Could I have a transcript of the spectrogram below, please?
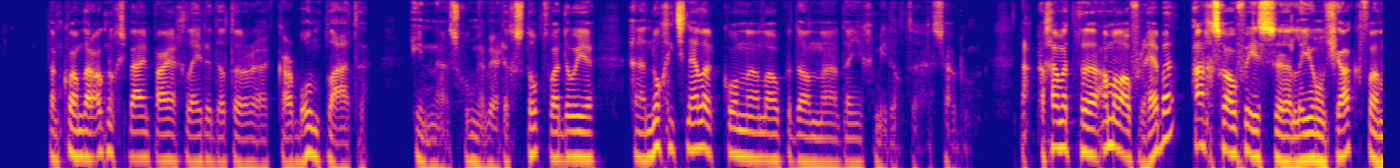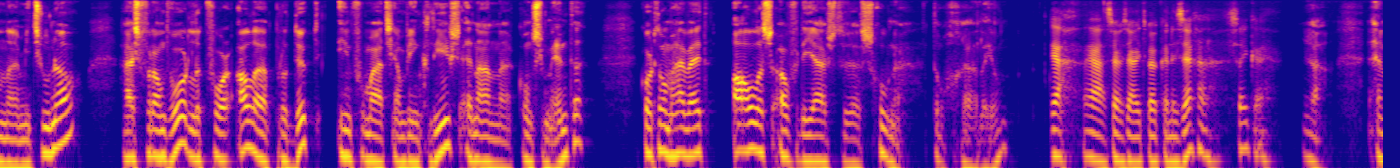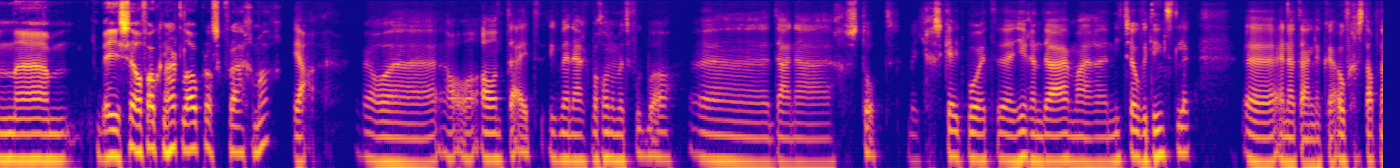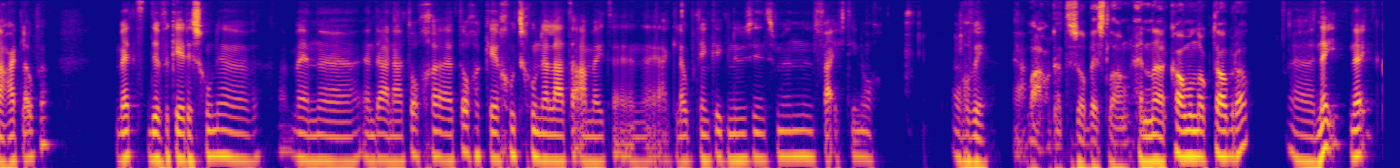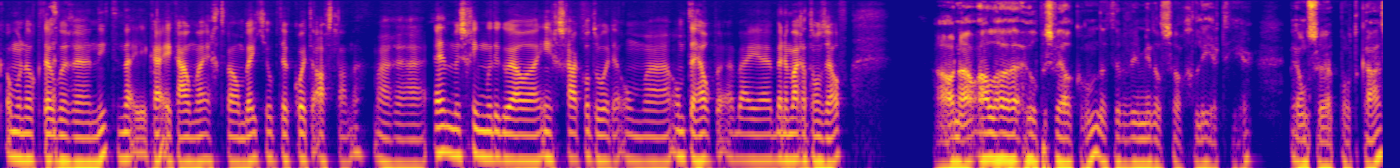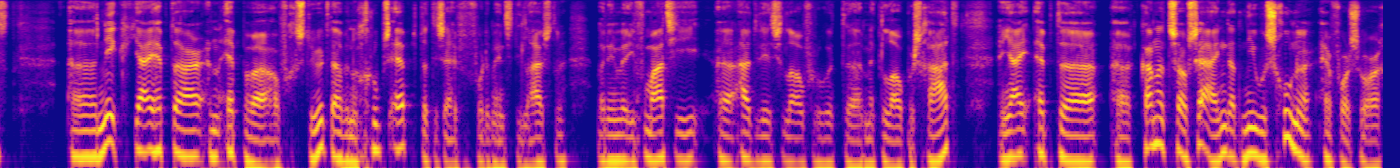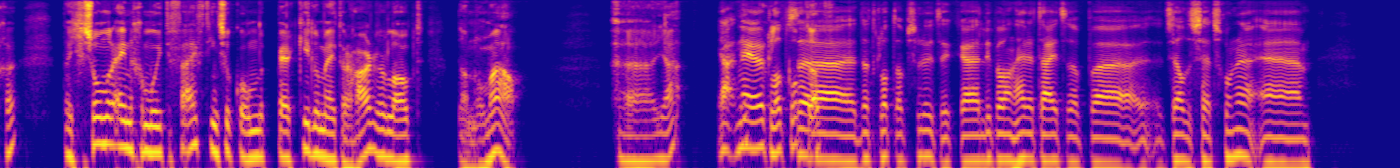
dan kwam daar ook nog eens bij een paar jaar geleden dat er carbonplaten in schoenen werden gestopt, waardoor je nog iets sneller kon lopen dan, dan je gemiddeld zou doen. Nou, daar gaan we het uh, allemaal over hebben. Aangeschoven is uh, Leon Jacques van uh, Mitsuno. Hij is verantwoordelijk voor alle productinformatie aan winkeliers en aan consumenten. Kortom, hij weet alles over de juiste schoenen. Toch, Leon? Ja, ja, zo zou je het wel kunnen zeggen. Zeker. Ja, en ehm, ben je zelf ook een hardloper als ik vragen mag? Ja, wel al, al een tijd. Ik ben eigenlijk begonnen met voetbal. daarna gestopt. Een beetje geskateboard hier en daar, maar niet zo verdienstelijk. Uh, en uiteindelijk uh, overgestapt naar hardlopen. Met de verkeerde schoenen. En, uh, en daarna toch, toch een keer goed schoenen laten aanmeten. En ja, ik loop denk ik nu sinds mijn 15 nog. Ongeveer. Ja. Wauw, dat is al best lang. En komende oktober ook? nee, nee, komende oktober niet. Nee, ik, ik hou me echt wel een beetje op de korte afstanden. Maar, en misschien moet ik wel ingeschakeld worden om, om te helpen bij, bij de marathon zelf. Oh, nou, alle hulp is welkom. Dat hebben we inmiddels al geleerd hier bij onze podcast. Uh, Nick, jij hebt daar een app uh, over gestuurd. We hebben een groepsapp, dat is even voor de mensen die luisteren, waarin we informatie uh, uitwisselen over hoe het met de lopers gaat. En jij hebt, kan het zo zijn dat nieuwe schoenen ervoor zorgen dat je zonder enige moeite 15 seconden per kilometer harder loopt dan normaal? ja? Ja, nee, dat klopt. klopt dat? dat? klopt absoluut. Ik liep al een hele tijd op hetzelfde set schoenen.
